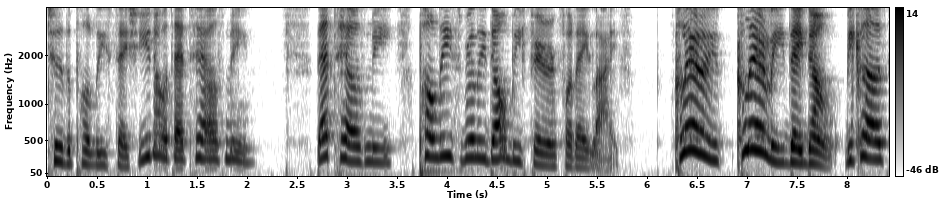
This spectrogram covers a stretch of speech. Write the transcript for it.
to the police station. You know what that tells me? That tells me police really don't be fearing for their life. Clearly, clearly they don't because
